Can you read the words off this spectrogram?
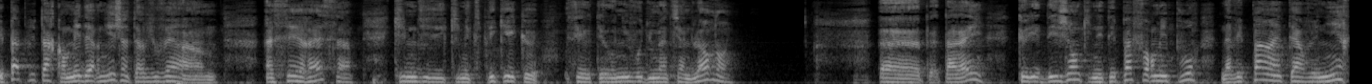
et pas plus tard qu'en mai dernier, j'interviewais un, un CRS qui me dit, qui m'expliquait que c'était au niveau du maintien de l'ordre. Euh, pareil, a des gens qui n'étaient pas formés pour, n'avaient pas à intervenir.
